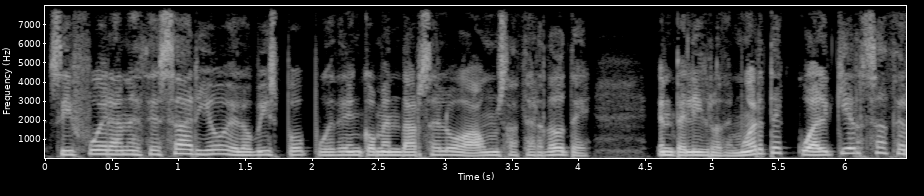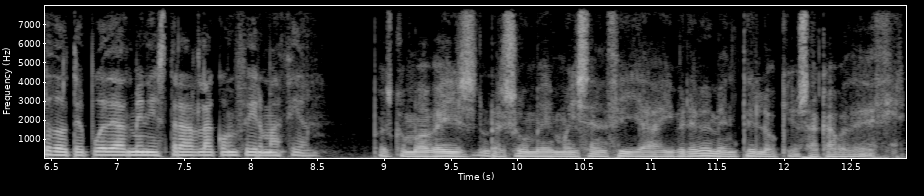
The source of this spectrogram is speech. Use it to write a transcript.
Si fuera necesario, el obispo puede encomendárselo a un sacerdote. En peligro de muerte, cualquier sacerdote puede administrar la confirmación. Pues como veis, resume muy sencilla y brevemente lo que os acabo de decir.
